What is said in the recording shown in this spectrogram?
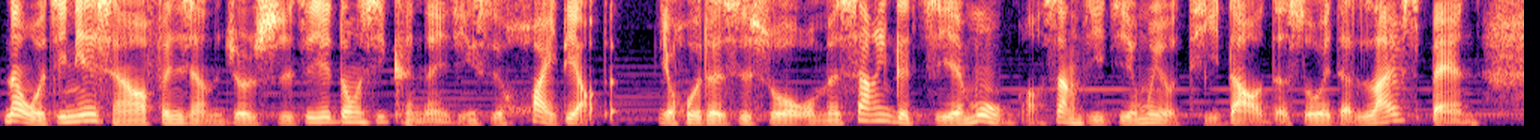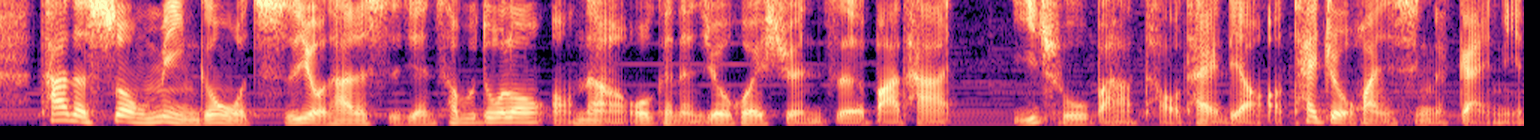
那我今天想要分享的就是这些东西可能已经是坏掉的，又或者是说我们上一个节目啊，上集节目有提到的所谓的 lifespan，它的寿命跟我持有它的时间差不多喽哦，那我可能就会选择把它移除，把它淘汰掉，太旧换新的概念。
